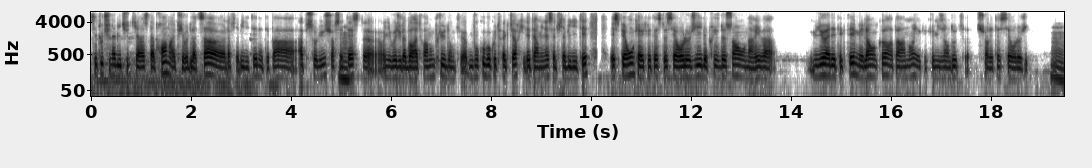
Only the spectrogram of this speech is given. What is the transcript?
c'est toute une habitude qui reste à prendre. Et puis au-delà de ça, euh, la fiabilité n'était pas absolue sur ces mmh. tests euh, au niveau du laboratoire non plus. Donc euh, beaucoup, beaucoup de facteurs qui déterminaient cette fiabilité. Espérons qu'avec les tests sérologie, les prises de sang, on arrive à mieux à détecter. Mais là encore, apparemment, il y a quelques mises en doute sur les tests sérologiques. Mmh.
